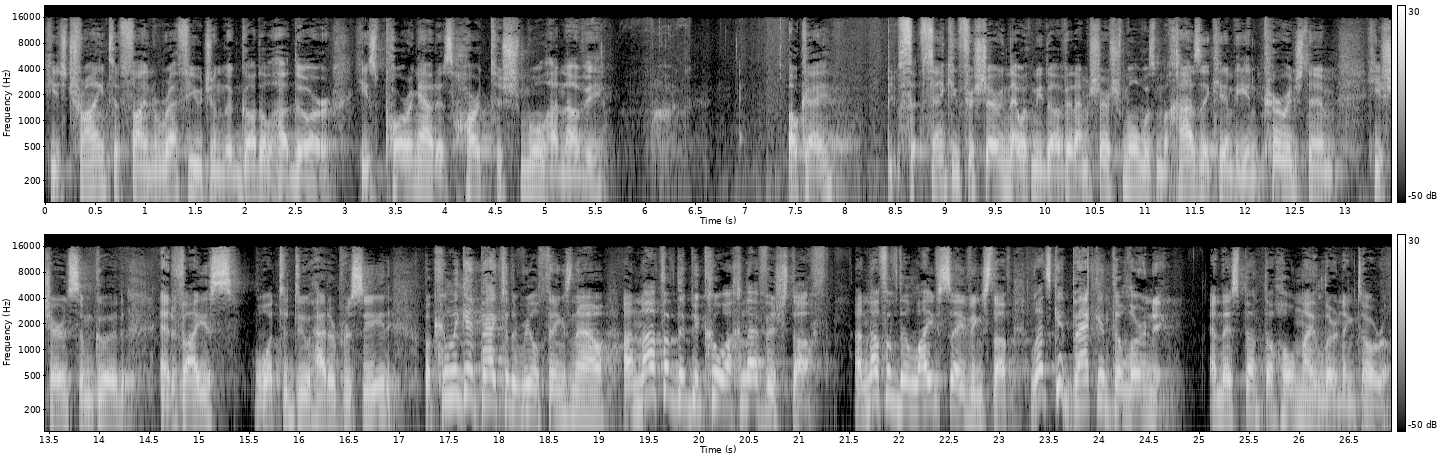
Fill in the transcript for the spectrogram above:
He's trying to find refuge in the Gadol Hador. He's pouring out his heart to Shmuel Hanavi. Okay, thank you for sharing that with me, David. I'm sure Shmuel was machazik him. He encouraged him. He shared some good advice, what to do, how to proceed. But can we get back to the real things now? Enough of the pikuach nefesh stuff. Enough of the life-saving stuff. Let's get back into learning. And they spent the whole night learning Torah.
